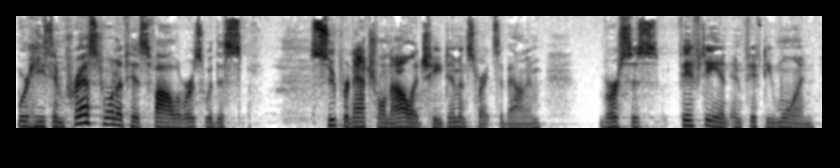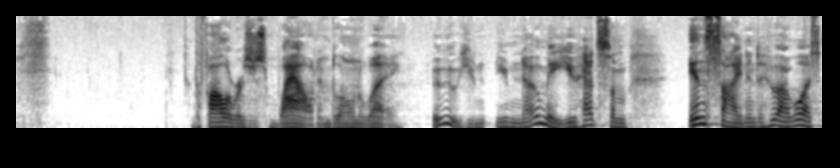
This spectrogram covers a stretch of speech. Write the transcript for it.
where he's impressed one of his followers with this supernatural knowledge he demonstrates about him, verses 50 and 51, the followers just wowed and blown away. Ooh, you, you know me. You had some insight into who I was.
